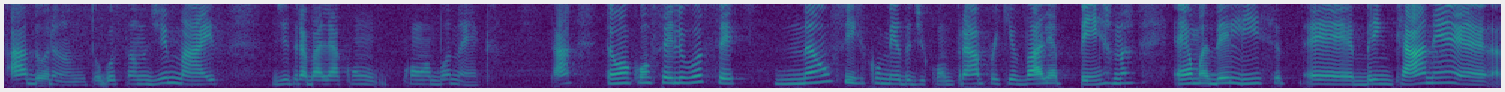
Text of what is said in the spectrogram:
adorando, estou gostando demais de trabalhar com, com a boneca, tá? Então, eu aconselho você, não fique com medo de comprar, porque vale a pena, é uma delícia é, brincar, né? É,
